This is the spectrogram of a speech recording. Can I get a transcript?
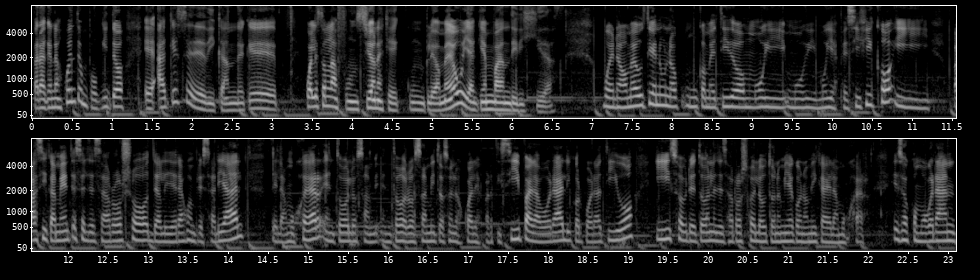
para que nos cuente un poquito eh, a qué se dedican, de qué, cuáles son las funciones que cumple Omeu y a quién van dirigidas. Bueno, OMEU tiene un cometido muy, muy, muy específico y básicamente es el desarrollo del liderazgo empresarial de la mujer en todos, los, en todos los ámbitos en los cuales participa, laboral y corporativo, y sobre todo en el desarrollo de la autonomía económica de la mujer. Eso es como gran,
